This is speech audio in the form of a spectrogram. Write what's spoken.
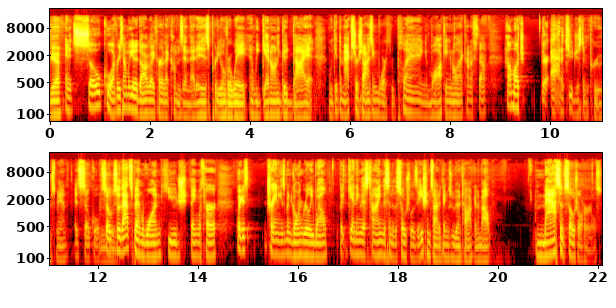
Yeah. And it's so cool. Every time we get a dog like her that comes in that is pretty overweight and we get on a good diet, we get them exercising more through playing and walking and all that kind of stuff, how much their attitude just improves, man. It's so cool. So mm. so that's been one huge thing with her. Like I said, training has been going really well, but getting this tying this into the socialization side of things we've been talking about massive social hurdles,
